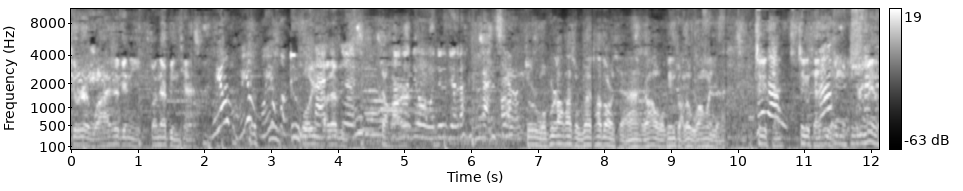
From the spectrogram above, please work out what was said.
就是我还是给你装点饼钱。不用不用不用，我给你来找点饼钱小孩儿就我就觉得很感谢了。就是我不知道他手块差多少钱，然后我给你转了五万块钱。这个钱，这个钱是我不是妹子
